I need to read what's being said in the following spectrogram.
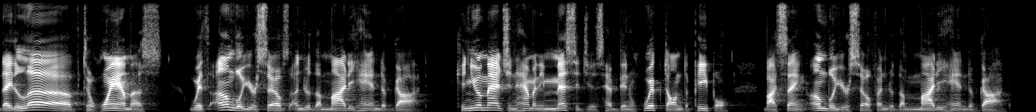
They love to wham us with humble yourselves under the mighty hand of God. Can you imagine how many messages have been whipped onto people by saying, humble yourself under the mighty hand of God?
